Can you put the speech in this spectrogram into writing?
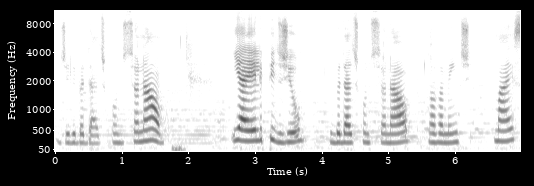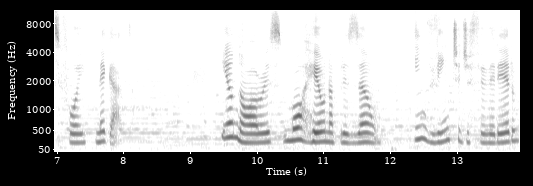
de liberdade condicional e a ele pediu liberdade condicional novamente, mas foi negada. E o Norris morreu na prisão em 20 de fevereiro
